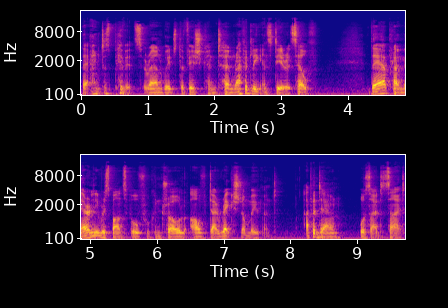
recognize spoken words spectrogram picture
They act as pivots around which the fish can turn rapidly and steer itself. They are primarily responsible for control of directional movement, up and down or side to side.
